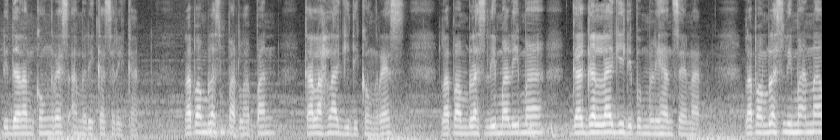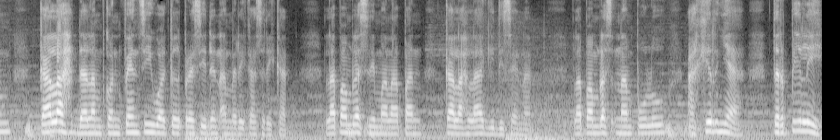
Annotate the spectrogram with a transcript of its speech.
di dalam Kongres Amerika Serikat. 1848 kalah lagi di Kongres. 1855 gagal lagi di pemilihan Senat. 1856 kalah dalam konvensi Wakil Presiden Amerika Serikat. 1858 kalah lagi di Senat. 1860 akhirnya terpilih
